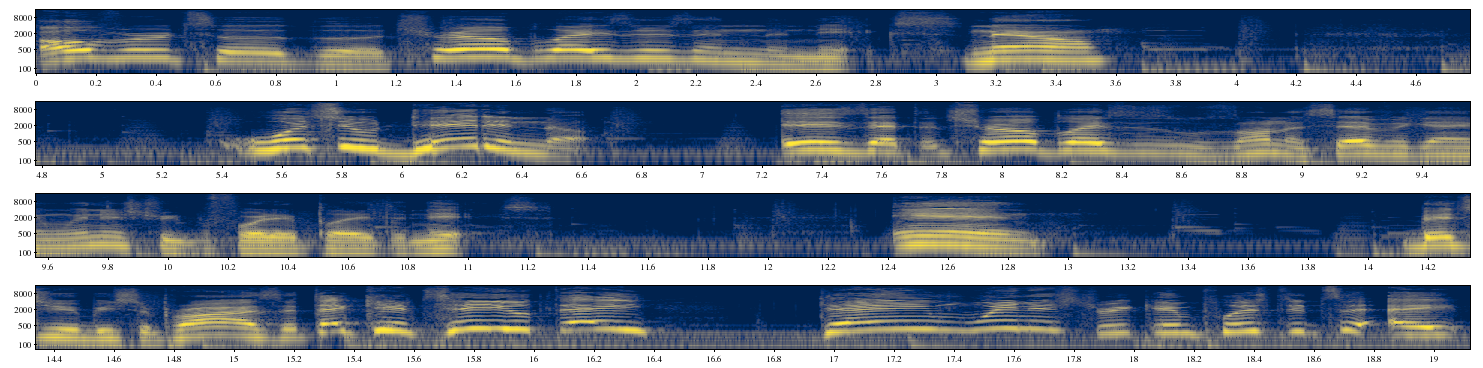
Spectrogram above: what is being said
over to the Trailblazers and the Knicks. Now, what you didn't know is that the Trailblazers was on a seven game winning streak before they played the Knicks. And bet you'd be surprised that they continued they game winning streak and pushed it to eight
